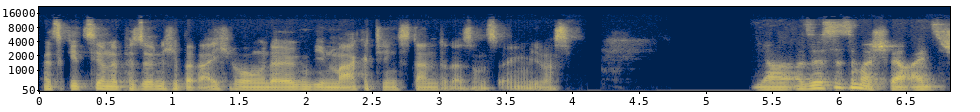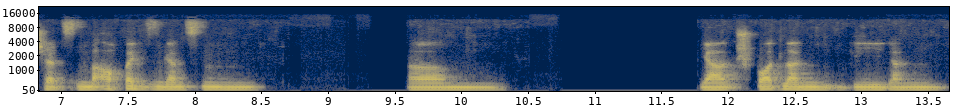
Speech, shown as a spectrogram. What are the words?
als geht es hier um eine persönliche Bereicherung oder irgendwie ein Marketingstand oder sonst irgendwie was. Ja, also es ist immer schwer einzuschätzen, auch bei diesen ganzen ähm, ja, Sportlern, die dann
